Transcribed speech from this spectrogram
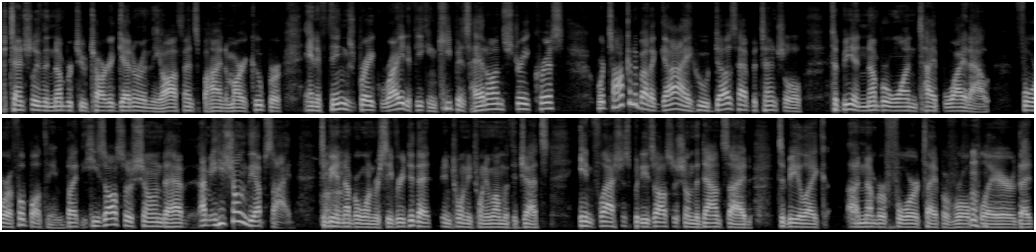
potentially the number two target getter in the offense behind Amari Cooper. And if things break right, if he can keep his head on straight, Chris, we're talking about a guy who does have potential to be a number one type wideout for a football team. But he's also shown to have, I mean, he's shown the upside to be a Mhm. number one receiver. He did that in 2021 with the Jets in flashes, but he's also shown the downside to be like a number four type of role player that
